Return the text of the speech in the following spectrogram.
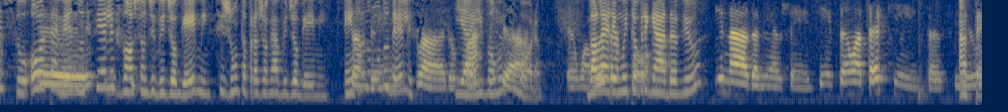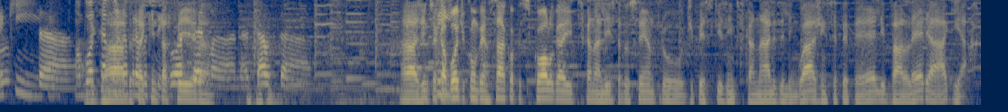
Isso, ou até é, mesmo se eles gostam de videogame, se junta para jogar videogame. Entra no Também, mundo deles. claro, e aí vamos embora. É Valéria, muito forma. obrigada, viu? De nada, minha gente. Então, até quinta. viu? Até quinta. Tchau. Uma boa Obrigado, semana para até você. quinta-feira. Boa semana. Tchau, tchau. A gente Bem. acabou de conversar com a psicóloga e psicanalista do Centro de Pesquisa em Psicanálise e Linguagem, CPPL, Valéria Aguiar.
